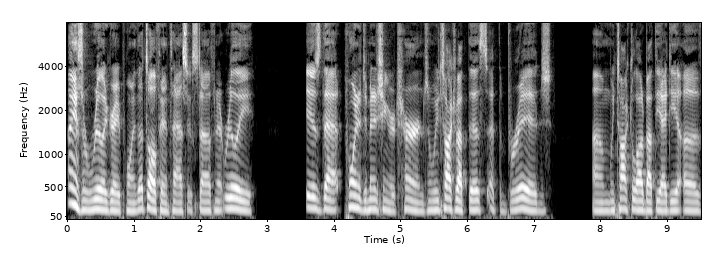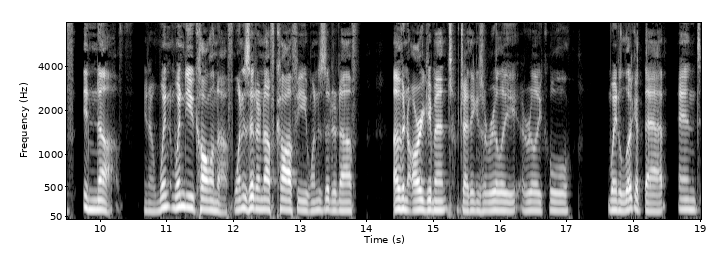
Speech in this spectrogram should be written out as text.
I think it's a really great point. That's all fantastic stuff. And it really is that point of diminishing returns. And we talked about this at the bridge um, we talked a lot about the idea of enough. You know, when when do you call enough? When is it enough coffee? When is it enough of an argument? Which I think is a really a really cool way to look at that. And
